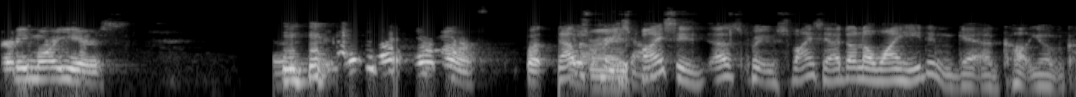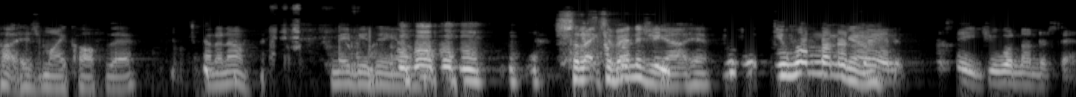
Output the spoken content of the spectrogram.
thirty more years. 30 years. or, or more, but That was know, pretty yeah. spicy. That was pretty spicy. I don't know why he didn't get a cut. You cut his mic off there. I don't know. Maybe the um, selective energy out here. You wouldn't understand prestige. You wouldn't understand.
